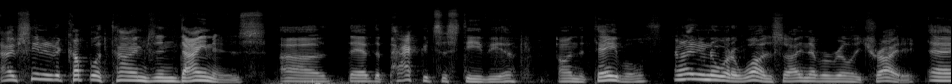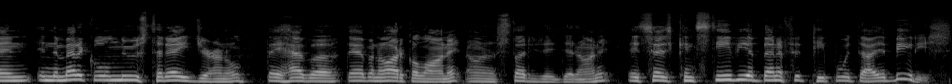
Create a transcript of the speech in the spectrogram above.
I've seen it a couple of times in diners. Uh, they have the packets of stevia on the tables, and I didn't know what it was, so I never really tried it. And in the Medical News Today journal, they have a they have an article on it on a study they did on it. It says can stevia benefit people with diabetes?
